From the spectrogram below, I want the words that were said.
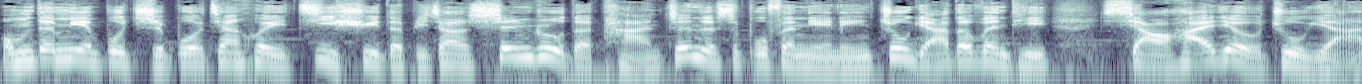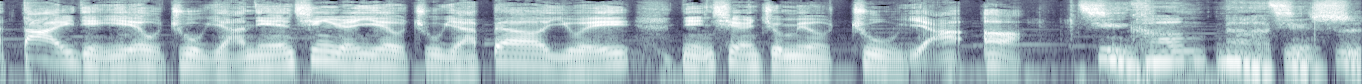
我们的面部直播将会继续的比较深入的谈，真的是不分年龄，蛀牙的问题，小孩就有蛀牙，大一点也有蛀牙，年轻人也有蛀牙，不要以为年轻人就没有蛀牙啊。健康那件事。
